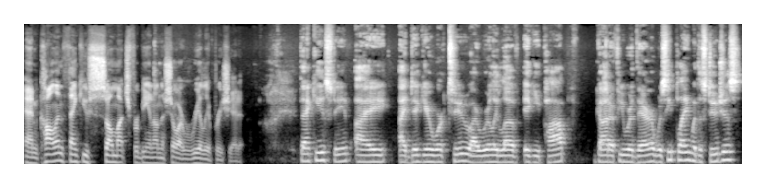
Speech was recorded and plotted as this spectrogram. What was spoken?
And Colin, thank you so much for being on the show. I really appreciate it. Thank you, Steve. I I dig your work too. I really love Iggy Pop. God, if you were there, was he playing with the Stooges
